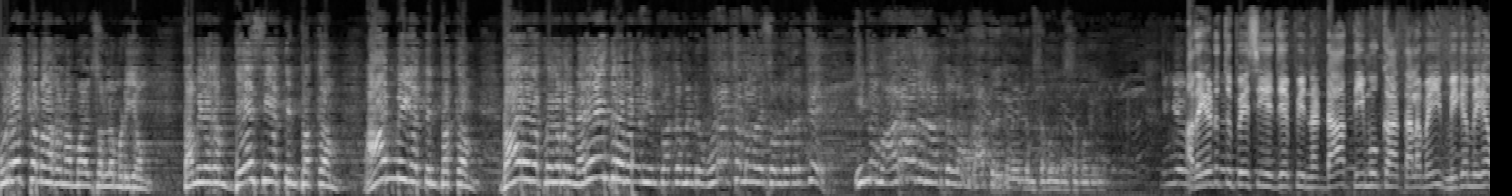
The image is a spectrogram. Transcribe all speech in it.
உறக்கமாக நம்மால் சொல்ல முடியும். தமிழகம் தேசியத்தின் பக்கம் ஆன்மீகத்தின் பக்கம் பாரத பிரதமர் நரேந்திர மோடியின் பக்கம் என்று உறக்கமாக சொல்வதற்கு இன்னும் அறுபது நாட்கள் நாம் காத்திருக்க வேண்டும் சகோதர சகோதரி. அதையடுத்து பேசிய ஜே பி நட்டா திமுக தலைமை மிக மிக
